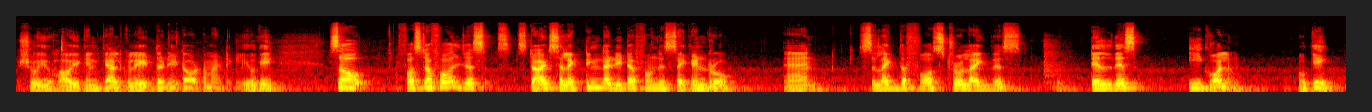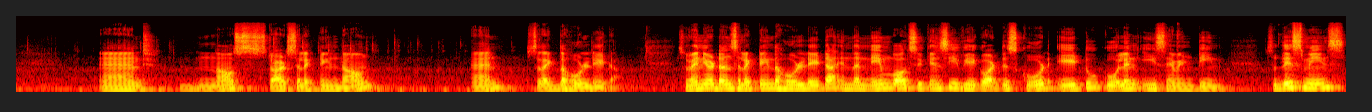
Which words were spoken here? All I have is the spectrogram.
show you how you can calculate the data automatically. Okay so first of all just start selecting the data from the second row and select the first row like this till this E column. Okay and now start selecting down and select the whole data so when you're done selecting the whole data in the name box you can see we got this code A2 colon E17 so this means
